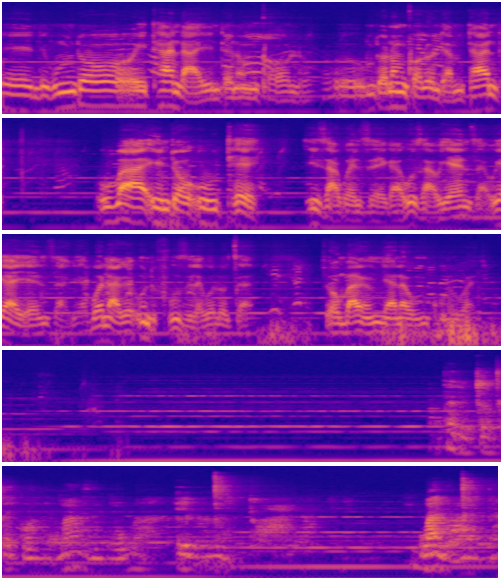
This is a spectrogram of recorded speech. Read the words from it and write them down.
Eh, ndingumntu oyithandayo into enomqolo. Umntu onomqolo ndiyamthanda. Uba into uthe iza kwenzeka uzawuyenza uyayenza ke yabona ke undifuzile kwelo cala. Njengoba ngumnyana womkhulu kanje utata ucoceko ndimazi ngoba eluncedo wandibana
